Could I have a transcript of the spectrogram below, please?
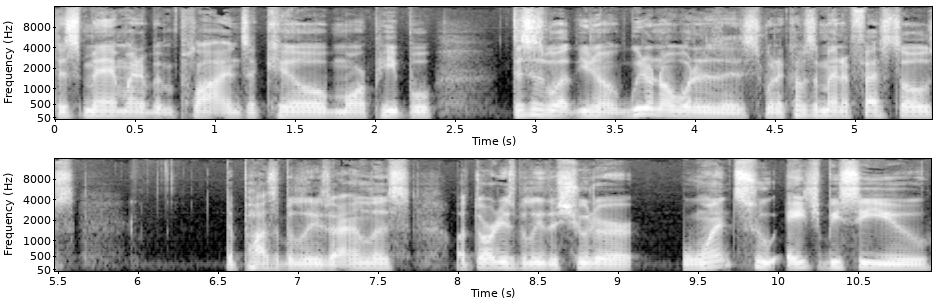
This man might have been plotting to kill more people. This is what, you know, we don't know what it is. When it comes to manifestos, the possibilities are endless. Authorities believe the shooter went to HBCU,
